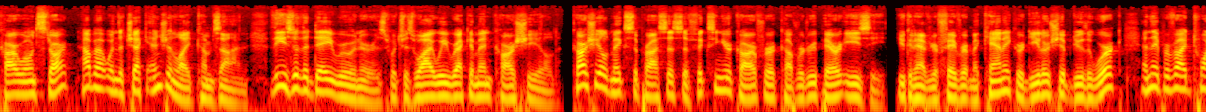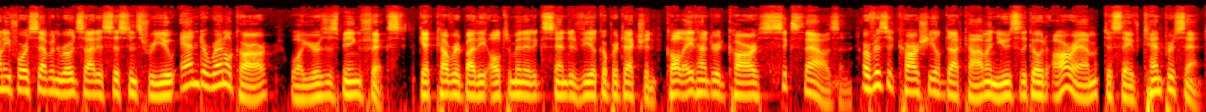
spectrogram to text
Car won't start? How about when the check engine light comes on? These are the day ruiners, which is why we recommend CarShield. CarShield makes the process of fixing your car for a covered repair easy. You can have your favorite mechanic or dealership do the work, and they provide 24 7 roadside assistance for you and a rental car while yours is being fixed. Get covered by the ultimate extended vehicle protection. Call 800 CAR 6000 or visit carshield.com and use the code RM to save 10%.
